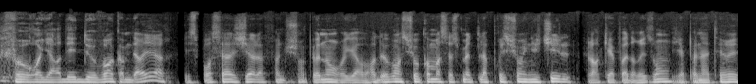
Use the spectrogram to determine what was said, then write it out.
Il faut regarder devant comme derrière. Et c'est pour ça, j'ai à la fin du championnat, on regardera devant. Si on commence à se mettre la pression inutile alors qu'il n'y a pas de raison, il n'y a pas d'intérêt.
